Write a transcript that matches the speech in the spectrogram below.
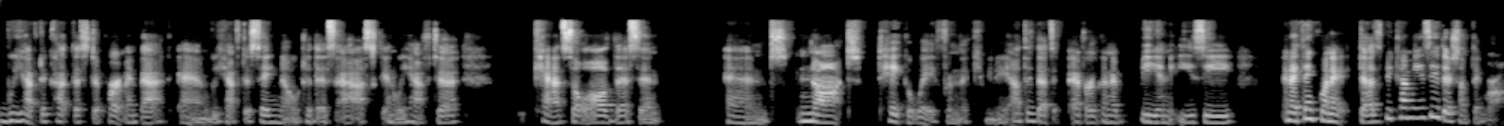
we have to cut this department back and we have to say no to this ask and we have to cancel all of this and and not take away from the community. I don't think that's ever going to be an easy and I think when it does become easy there's something wrong.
